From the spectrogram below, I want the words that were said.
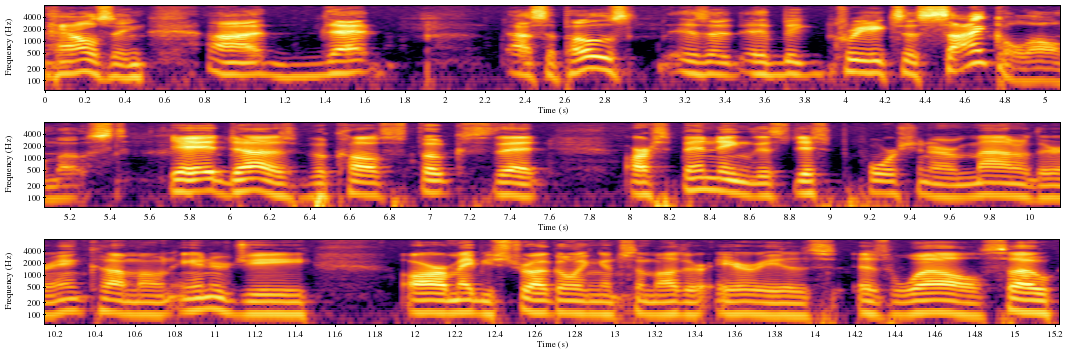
housing. Uh, that, I suppose, is a it creates a cycle almost. Yeah, it does because folks that are spending this disproportionate amount of their income on energy are maybe struggling in some other areas as well. So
